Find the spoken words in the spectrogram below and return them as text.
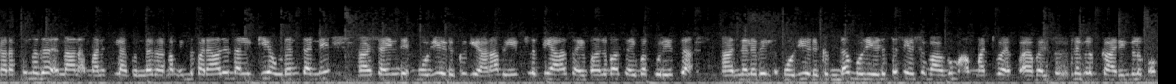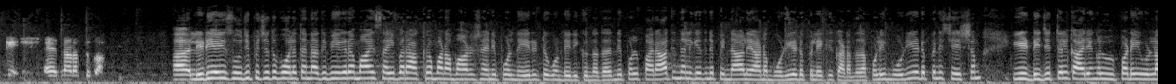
കടക്കുന്നത് എന്നാണ് മനസ്സിലാക്കുന്നത്. കാരണം ഇന്ന് പരാതി നൽകിയ ഉടൻ തന്നെ ഷൈന്റെ മൊഴിയെടുക്കുകയാണ്. വീട്ടിലെത്തിയാണ് സൈബർ ആലുവ സൈബർ പോലീസ് നിലവിൽ മൊഴിയെടുക്കുന്നത്. മൊഴിയെടുത്ത ശേഷമാകും മറ്റു പരിശോധനകളും കാര്യങ്ങളും ഒക്കെ നടത്തുക. ആ, ലിഡിയ ഈ സൂചിപ്പിച്ചതുപോലെ തന്നെ അതിഭീകരമായ സൈബർ ആക്രമണമാണ് ഷൈൻ ഇപ്പോൾ നേരിട്ടുകൊണ്ടിരിക്കുന്നത്. ഇന്നിപ്പോൾ പരാതി നൽകിയതിന് പിന്നാലെയാണ് മൊഴിയെടുപ്പിലേക്ക് കടന്നത്. അപ്പോൾ ഈ മൊഴിയെടുപ്പിന് ശേഷം ഈ ഡിജിറ്റൽ കാര്യങ്ങൾ ഉൾപ്പെടെയുള്ള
